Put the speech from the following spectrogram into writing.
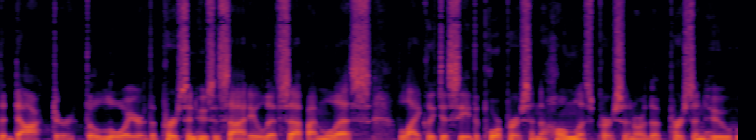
the doctor, the lawyer, the person who society lifts up, I'm less likely to see the poor person, the homeless person, or the person who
